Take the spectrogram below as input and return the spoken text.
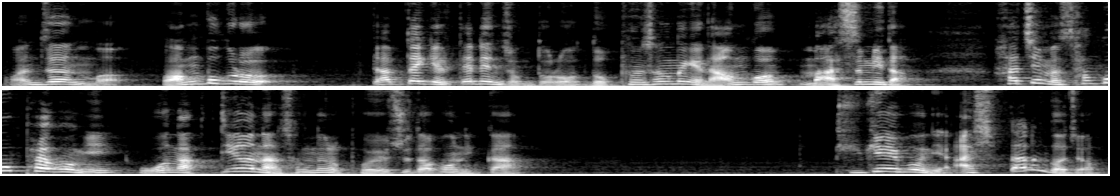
완전 뭐 왕복으로 뺨때기를 때리는 정도로 높은 성능이 나온 건 맞습니다. 하지만 3080이 워낙 뛰어난 성능을 보여주다 보니까 비교해보니 아쉽다는 거죠.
